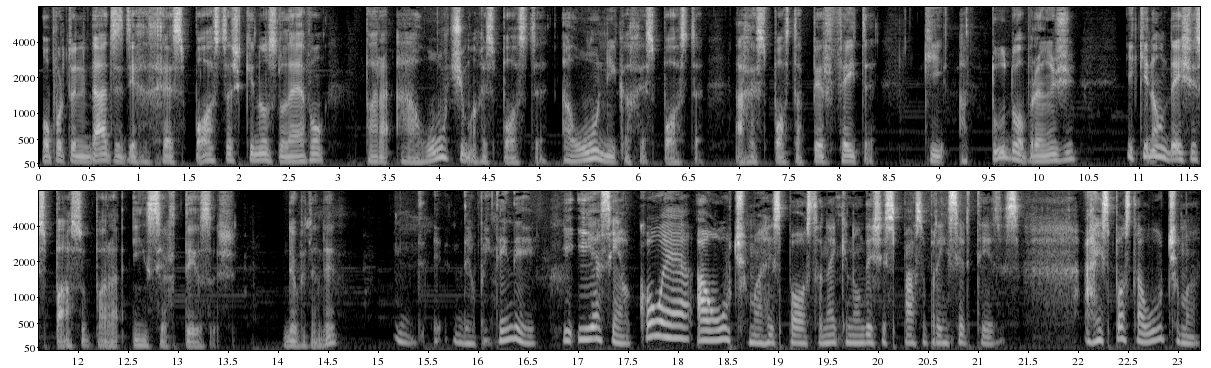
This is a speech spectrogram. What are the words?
Oportunidades de respostas que nos levam para a última resposta, a única resposta, a resposta perfeita, que a tudo abrange e que não deixa espaço para incertezas. Deu para entender? Deu para entender. E, e assim, ó, qual é a última resposta, né, que não deixa espaço para incertezas? A resposta última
